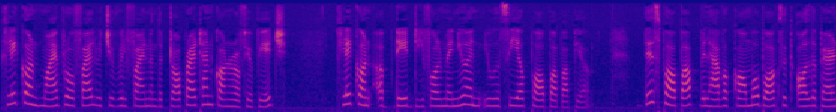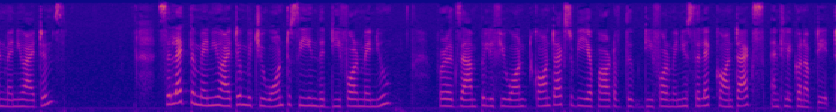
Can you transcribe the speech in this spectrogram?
click on My Profile which you will find on the top right hand corner of your page. Click on Update Default Menu and you will see a pop-up up here. This pop-up will have a combo box with all the parent menu items. Select the menu item which you want to see in the default menu. For example, if you want contacts to be a part of the default menu, select contacts and click on update.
